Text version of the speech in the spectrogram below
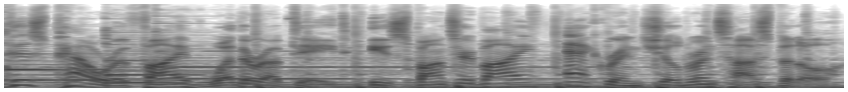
This Power of 5 weather update is sponsored by Akron Children's Hospital.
